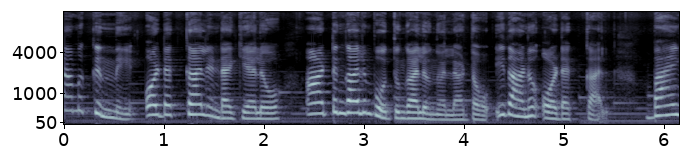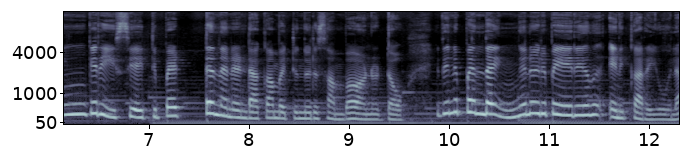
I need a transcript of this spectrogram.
നമുക്കിന്നേ ഒടക്കാൽ ഉണ്ടാക്കിയാലോ ആട്ടുംകാലും പോത്തുംകാലും ഒന്നും അല്ല കേട്ടോ ഇതാണ് ഒടക്കാൽ. ഭയങ്കര ഈസി ആയിട്ട് പെട്ടെന്ന് തന്നെ ഉണ്ടാക്കാൻ പറ്റുന്ന ഒരു സംഭവമാണ് കേട്ടോ ഇതിനിപ്പോൾ എന്താ ഇങ്ങനെ ഒരു പേര് എന്ന് എനിക്കറിയൂല.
